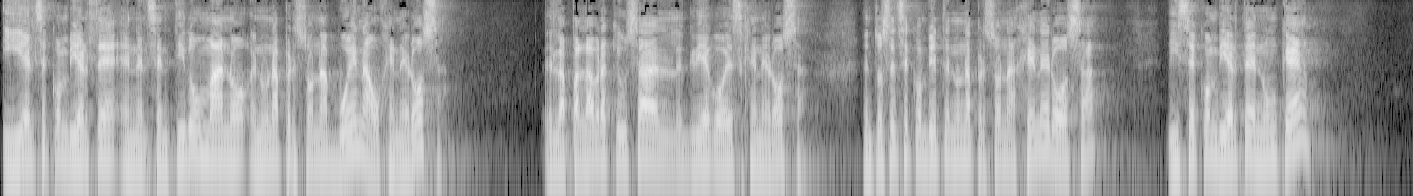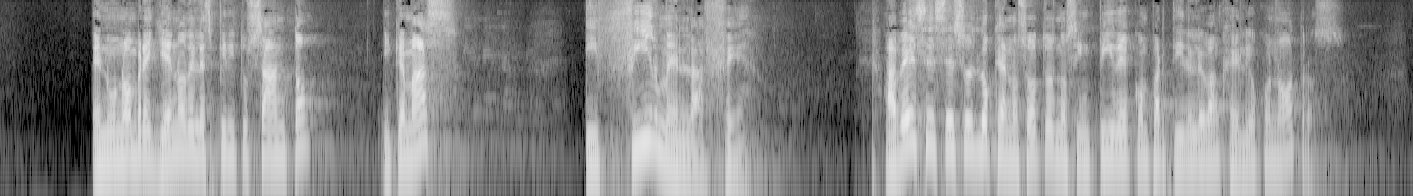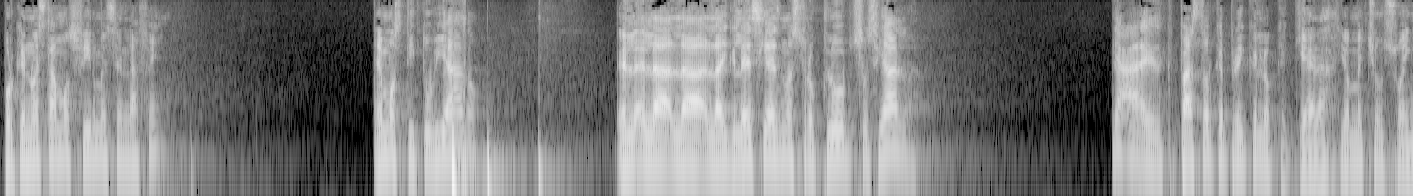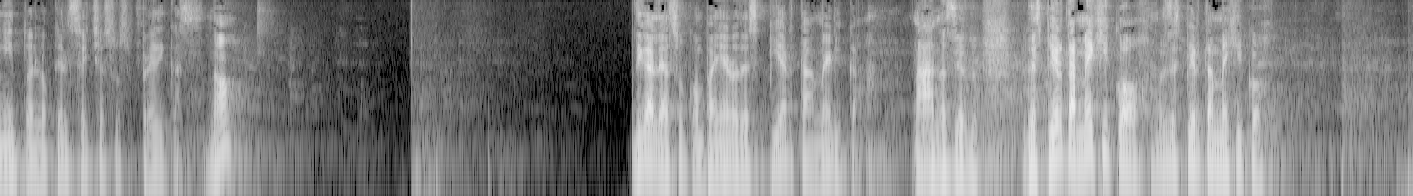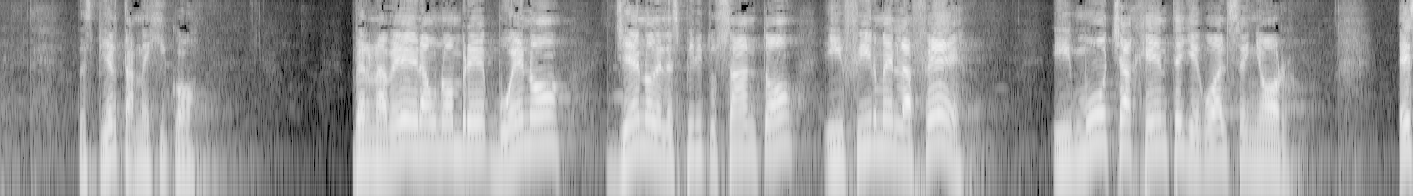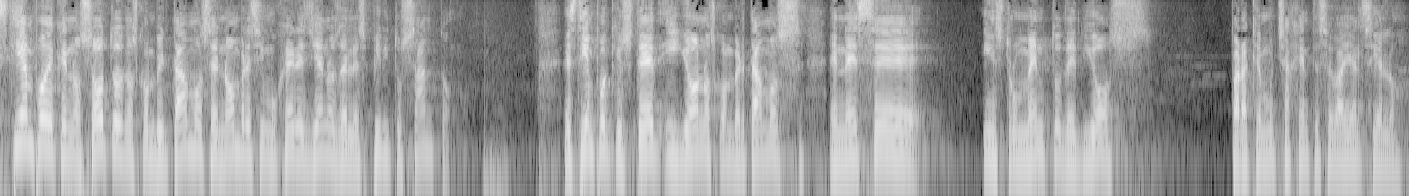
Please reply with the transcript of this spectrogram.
y él se convierte en el sentido humano en una persona buena o generosa. La palabra que usa el griego es generosa. Entonces él se convierte en una persona generosa y se convierte en un qué? En un hombre lleno del Espíritu Santo. ¿Y qué más? Y firme en la fe. A veces eso es lo que a nosotros nos impide compartir el Evangelio con otros, porque no estamos firmes en la fe. Hemos titubeado. la, iglesia es nuestro club social. Ya, el pastor que predique lo que quiera. Yo me echo un sueñito en lo que él se echa sus prédicas, ¿no? Dígale a su compañero, despierta América. Ah, no es cierto. Despierta México, despierta México. Despierta México. Bernabé era un hombre bueno, lleno del Espíritu Santo y firme en la fe. Y mucha gente llegó al Señor. Es tiempo de que nosotros nos convirtamos en hombres y mujeres llenos del Espíritu Santo. Es tiempo en que usted y yo nos convertamos en ese instrumento de Dios para que mucha gente se vaya al cielo.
